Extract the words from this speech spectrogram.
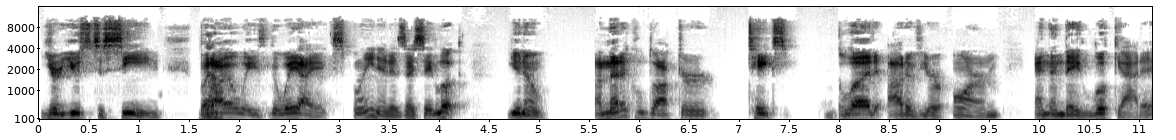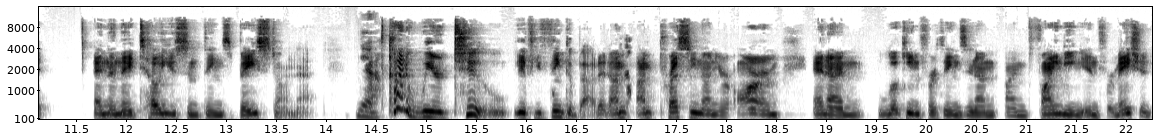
you're used to seeing. But yeah. I always the way I explain it is I say, look, you know, a medical doctor takes blood out of your arm and then they look at it and then they tell you some things based on that. Yeah. It's kind of weird too, if you think about it. I'm I'm pressing on your arm and I'm looking for things and I'm I'm finding information.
